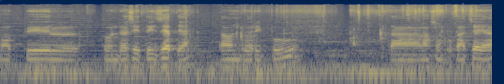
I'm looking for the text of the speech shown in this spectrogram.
mobil Honda City Z ya tahun 2000 kita langsung buka aja ya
